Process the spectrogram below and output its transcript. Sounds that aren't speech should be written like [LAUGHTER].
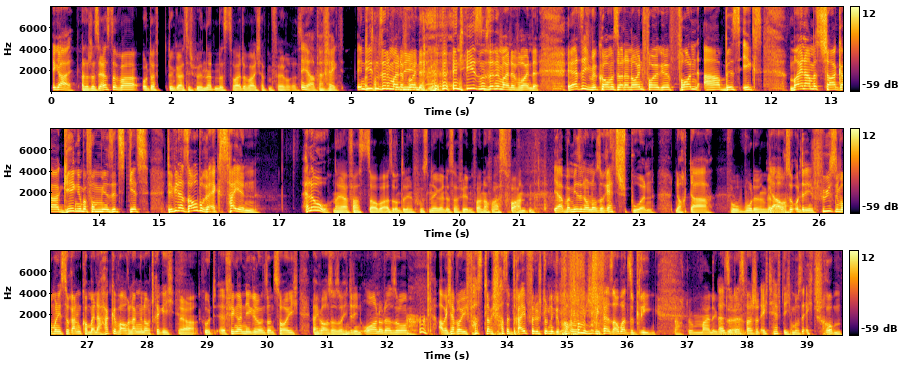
Egal. Also das erste war unter den geistig Behinderten, das zweite war ich hab einen Filmriss. Ja, perfekt. In diesem Sinne, meine Freunde. [LAUGHS] In diesem Sinne, meine Freunde. Herzlich willkommen zu einer neuen Folge von A bis X. Mein Name ist Chaka. Gegenüber von mir sitzt jetzt der wieder saubere Exayen. Hallo. Naja, fast sauber. Also unter den Fußnägeln ist auf jeden Fall noch was vorhanden. Ja, bei mir sind auch noch so Restspuren noch da. Wo, wo denn genau? Ja, auch so unter den Füßen, wo man nicht so rankommt. Meine Hacke war auch lange noch dreckig. Ja. Gut, äh, Fingernägel und so ein Zeug. Manchmal auch so, so hinter den Ohren oder so. [LAUGHS] Aber ich habe, glaube ich, fast, glaube ich, fast eine Dreiviertelstunde gebraucht, um mich [LAUGHS] wieder sauber zu kriegen. Ach du meine Güte. Also das war schon echt heftig. Ich musste echt schrubben.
